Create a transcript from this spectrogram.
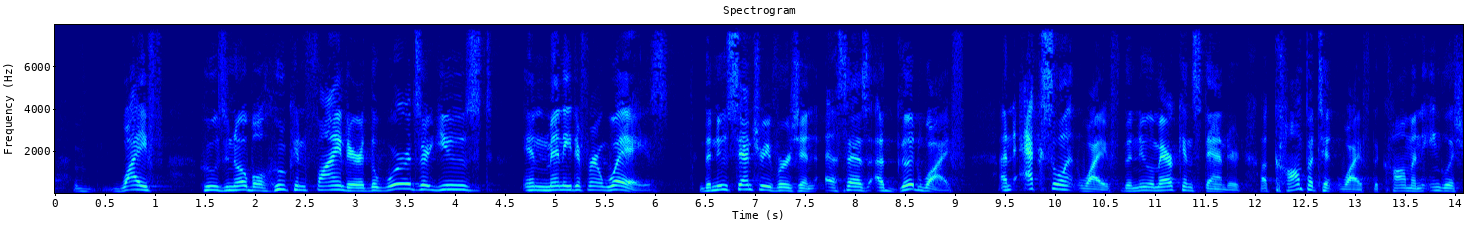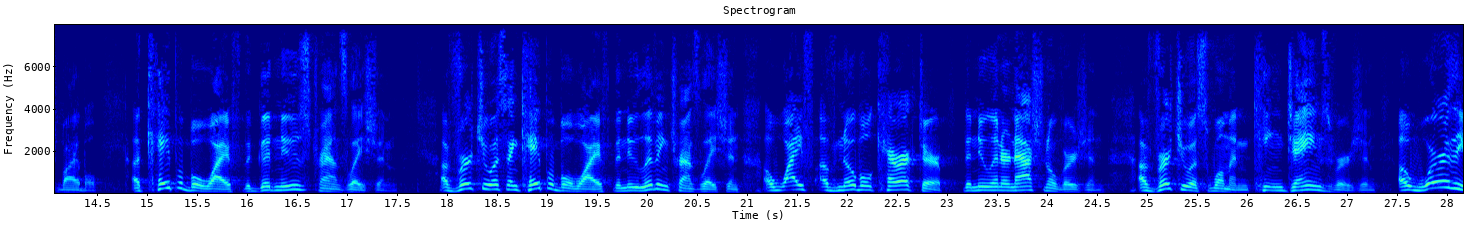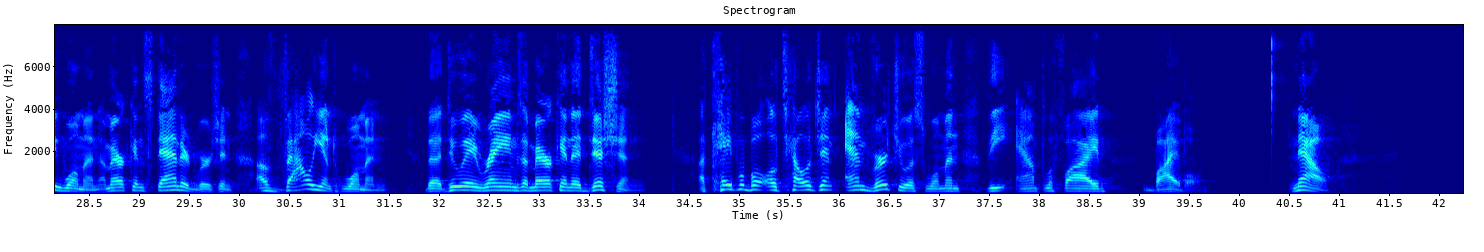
wife who's noble, who can find her, the words are used in many different ways. The New Century Version uh, says a good wife, an excellent wife, the New American Standard, a competent wife, the Common English Bible, a capable wife, the Good News Translation, a virtuous and capable wife, the New Living Translation, a wife of noble character, the New International Version, a virtuous woman, King James Version, a worthy woman, American Standard Version, a valiant woman, the Douay Rheims American Edition, a capable, intelligent, and virtuous woman, the Amplified Bible. Now,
